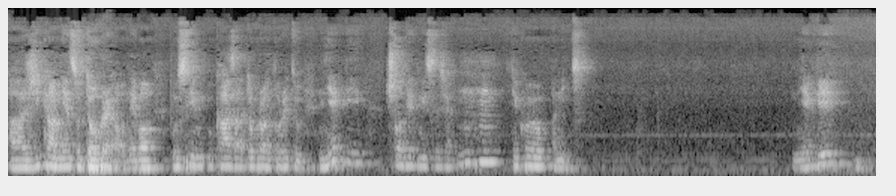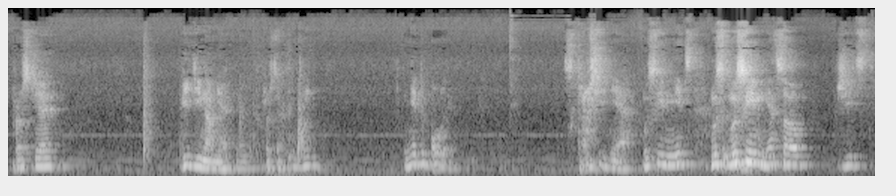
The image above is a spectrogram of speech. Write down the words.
a říkám něco dobrého, nebo musím ukázat dobrou autoritu, někdy člověk myslí, že mm-hmm, děkuju a nic. Někdy prostě vidí na mě. Prostě, mm-hmm. Někdy bolí. Straší mě. Musím, nic, mus, musím něco říct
